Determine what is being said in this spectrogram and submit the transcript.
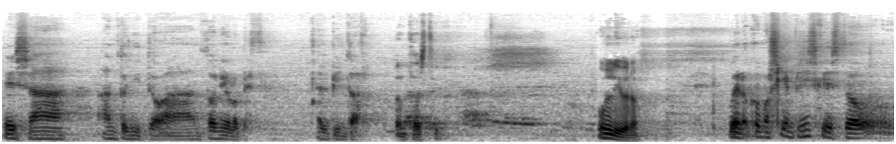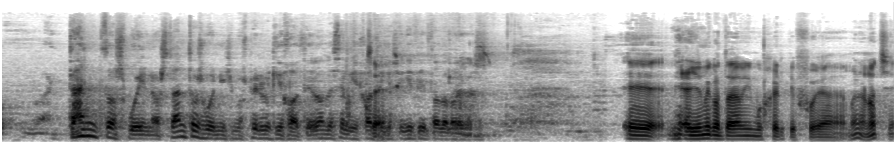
es a Antoñito, a Antonio López, el pintor. Fantástico. Un libro. Bueno, como siempre, es que esto hay tantos buenos, tantos buenísimos, pero el Quijote, ¿dónde está el Quijote que se quite todo lo demás? Eh, ayer me contaba mi mujer que fue a, bueno, anoche,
